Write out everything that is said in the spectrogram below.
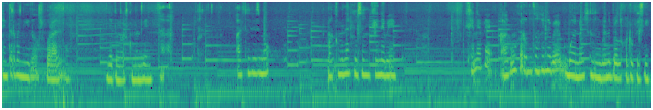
intervenidos por algo, ya que no les convendría nada. Al turismo, recomendar que usen GNB. GNB, algunos carros no son GNB, bueno, se nombre pero los carros que sí,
